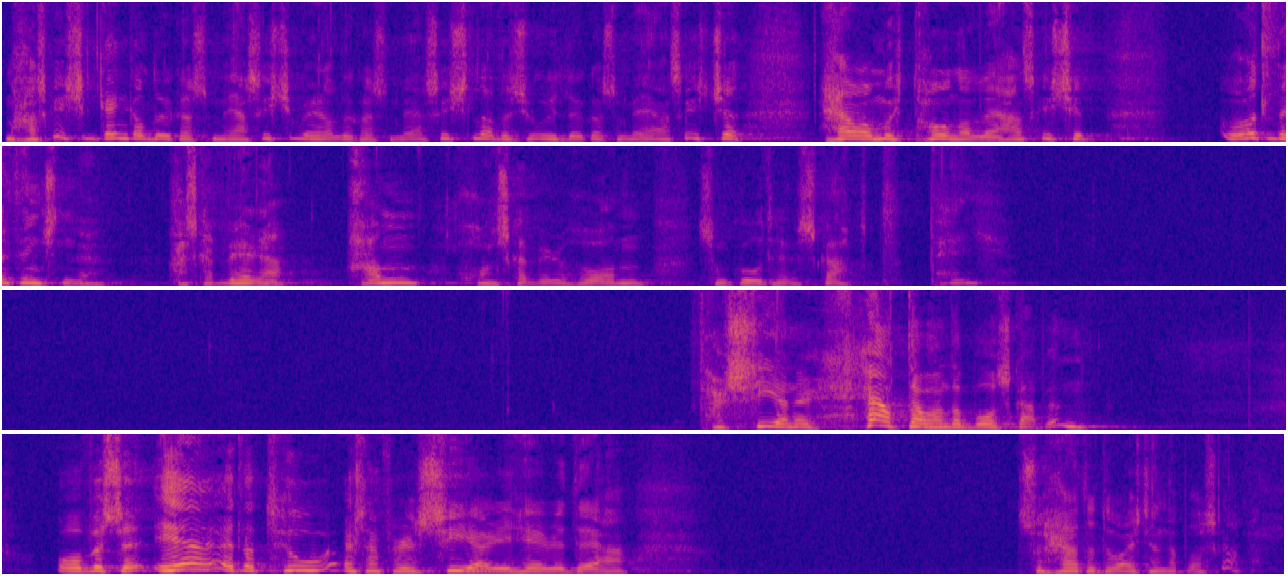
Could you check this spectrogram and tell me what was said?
Men han skal ikke genga lykka som meg, han skal ikke være lykka som meg, han skal ikke lade seg ui lykka som meg, han skal ikke heva mye tonale, han skal ikke ødele tingene. Han skal være han, hon skal være hon som Gud har skapt deg. Farsian er helt av andre bådskapen. Og hvis jeg er eller to er som farsier i her i det, så heter du ikke denne bådskapen.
